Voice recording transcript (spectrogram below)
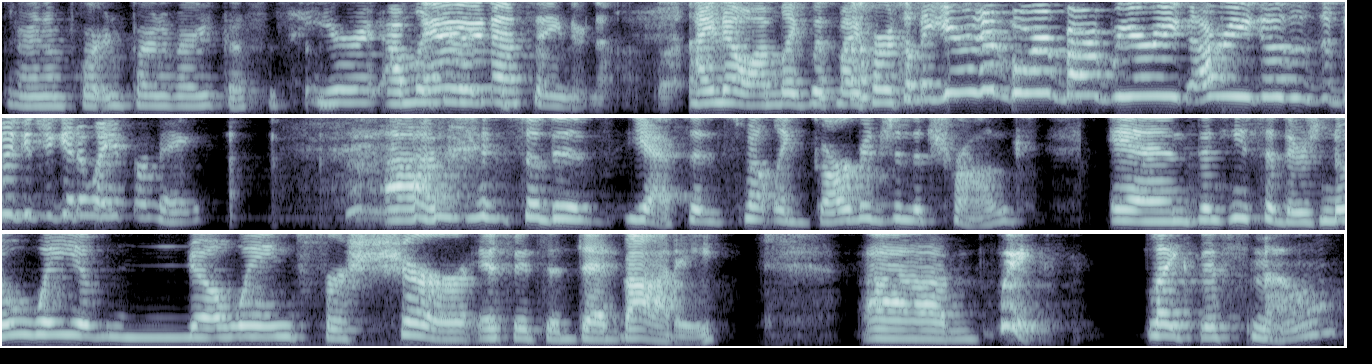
They're an important part of our ecosystem. You're, I'm like, you're, you're not saying they're not. But. I know. I'm like with my purse. I'm like, you're an important part of our ecosystem. But could you get away from me? Um, so the yeah, so it smelled like garbage in the trunk. And then he said, "There's no way of knowing for sure if it's a dead body." Um, Wait, like the smell?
